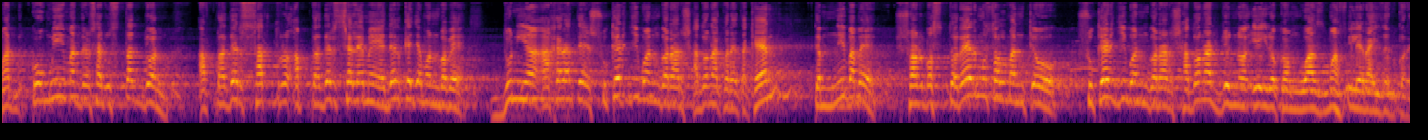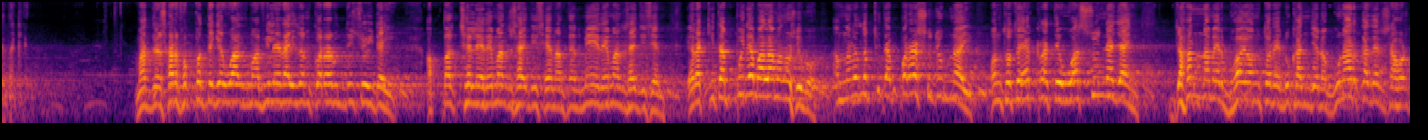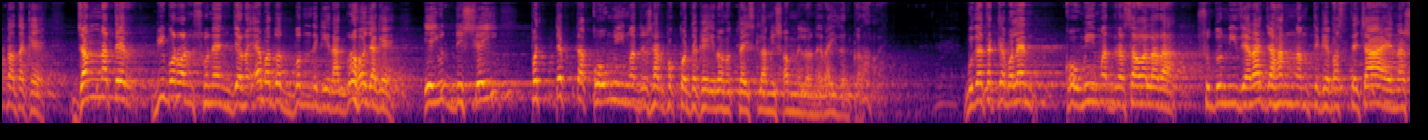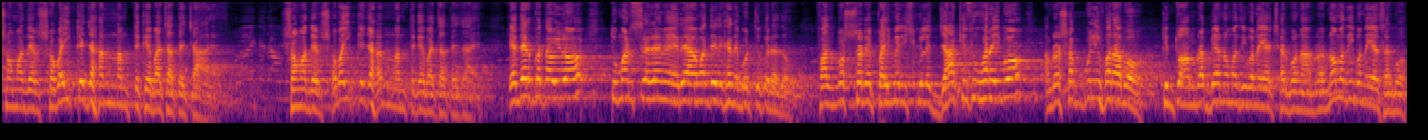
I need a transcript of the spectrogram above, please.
মাদ, কৌমি মাদ্রাসার উস্তাদগণ, আপনাদের ছাত্র, আপনাদের ছেলে মেয়েদেরকে যেমনভাবে দুনিয়া আখেরাতে সুখের জীবন গড়ার সাধনা করে থাকেন, তেমনিভাবে সর্বস্তরের মুসলমানকেও সুখের জীবন গড়ার সাধনার জন্য এই রকম ওয়াজ মাহফিলের আয়োজন করে থাকেন মাদ্রাসার পক্ষ থেকে ওয়াজ মাহফিলের আয়োজন করার উদ্দেশ্য এটাই। আপনার ছেলে রে মাদ্রাসায় দিছেন, আপনার মেয়ে রে মাদ্রাসায় দিছেন, এরা কিতাব পড়ে বালা মানুষ হইব। আপনারা তো কিতাব পড়ার সুযোগ নাই, অন্তত এক রাতে ওয়াজ শুই না যান জাহান নামের ভয় অন্তরে ঢুকান যেন গুনার কাজের সাহস না থাকে। জান্নাতের বিবরণ শুনেন যেন এবাদত বন্দেগীর আগ্রহ জাগে। এই উদ্দেশ্যেই প্রত্যেকটা কৌমি মাদ্রাসার পক্ষ থেকে এরকম একটা ইসলামী সম্মেলনের আয়োজন করা হয়। বুঝে থাকতে বলেন, কৌমি মাদ্রাসাওয়ালারা শুধু নিজেরা জাহান্নাম থেকে বাঁচতে চায় না, সমাজের সবাইকে জাহান্নাম থেকে বাঁচাতে চায়। সমাজের সবাইকে জাহান্নাম থেকে বাঁচাতে চায়। এদের কথা হইল, তোমার ছেলে মেয়েরে আমাদের এখানে ভর্তি করে দাও। পাঁচ বছরে প্রাইমারি স্কুলে যা কিছু ভরাইব, আমরা সবগুলি ভরাবো। কিন্তু আমরা বেনমাজি বানাইয়া ছাড়বো না, আমরা নমাজি বানাইয়া ছাড়বো।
